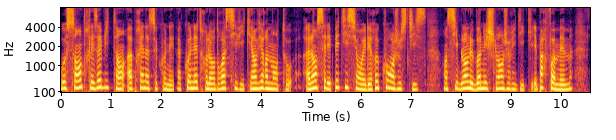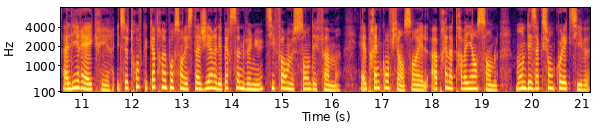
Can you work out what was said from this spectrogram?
Au centre, les habitants apprennent à se connaître, à connaître leurs droits civiques et environnementaux, à lancer des pétitions et des recours en justice en ciblant le bon échelon juridique, et parfois même à lire et à écrire. Il se trouve que 80% des stagiaires et des personnes venues s'y forment sont des femmes. Elles prennent confiance en elles, apprennent à travailler ensemble, montent des actions collectives,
